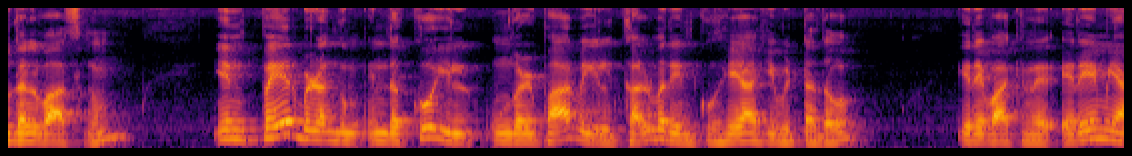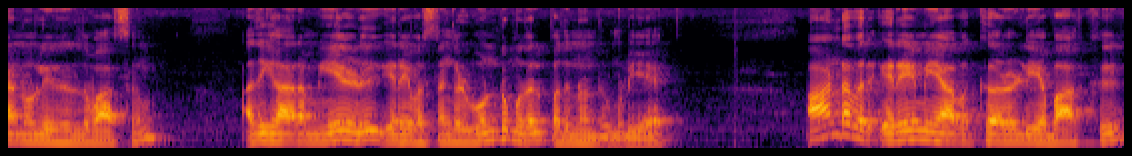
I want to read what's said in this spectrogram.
முதல் வாசகம். என் பெயர் விளங்கும் இந்த கோயில் உங்கள் பார்வையில் கல்வரின் குகையாகிவிட்டதோ? இறைவாக்கினர் எரேமியா நூலிலிருந்து வாசகம். அதிகாரம் ஏழு இறைவசனங்கள் ஒன்று முதல் பதினொன்று முடிய. ஆண்டவர் எரேமியாவுக்கு அருளிய வாக்கு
